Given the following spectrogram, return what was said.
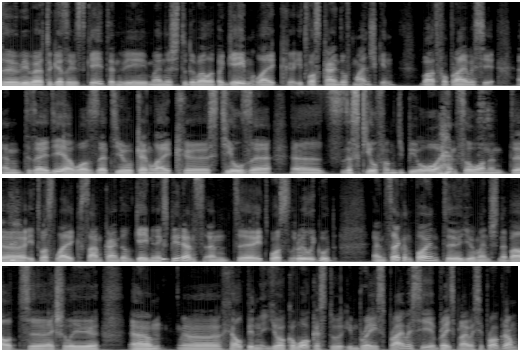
we were together with Kate, and we managed to develop a game like it was kind of Munchkin, but for privacy. And the idea was that you can like uh, steal the uh, the skill from DPO and so on. And uh, it was like some kind of gaming experience, and uh, it was really good. And second point, uh, you mentioned about uh, actually um, uh, helping your coworkers to embrace privacy, embrace privacy program.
